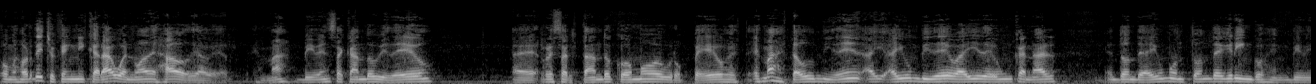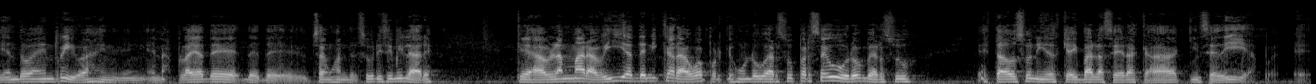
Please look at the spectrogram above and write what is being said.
o mejor dicho que en Nicaragua no ha dejado de haber es más viven sacando videos eh, resaltando como europeos, es más, estadounidenses, hay, hay un video ahí de un canal en donde hay un montón de gringos viviendo en Rivas, en, las playas de, San Juan del Sur y similares, que hablan maravillas de Nicaragua porque es un lugar súper seguro versus Estados Unidos que hay balaceras cada 15 días. Pues. Eh,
